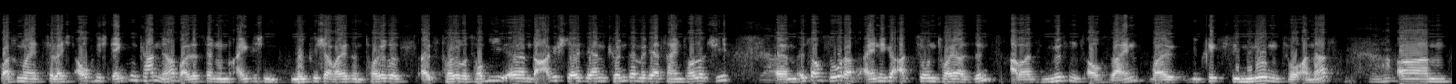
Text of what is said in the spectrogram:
Was man jetzt vielleicht auch nicht denken kann, ja, weil es ja nun eigentlich ein, möglicherweise ein teures, als teures Hobby äh, dargestellt werden könnte mit der Scientology, ja. ähm, ist auch so, dass einige Aktionen teuer sind, aber es müssen es auch sein, weil du kriegst sie nirgendwo anders. Mhm. Ähm,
